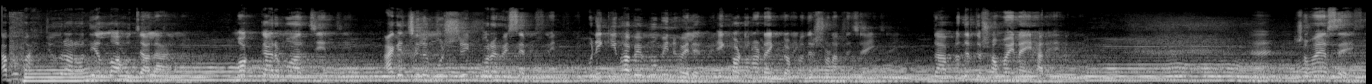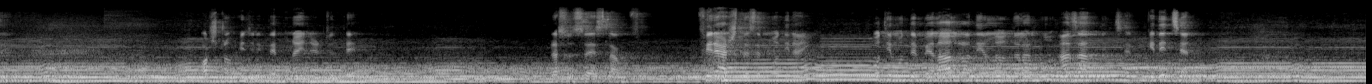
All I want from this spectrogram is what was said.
আবু মাহজুরা রাদিয়াল্লাহু তাআলা মক্কার মুয়াজ্জিন আগে ছিল মুশরিক, পরে হয়েছে মুমিন। উনি কীভাবে মুমিন হইলেন? এই ঘটনাটা একটু আপনাদের শোনাতে চাই। তো আপনাদের তো সময় নাই হাতে। হ্যাঁ? সময় আছে? অষ্টম হিজরিতে হুনাইনের যুদ্ধে। রাসূল ইসলাম ফিরে আসতেছেন মদিনায়। পথিমধ্যে বেলাল রাদিয়াল্লাহু তাআলা আজান দিচ্ছেন। কি দিচ্ছেন?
